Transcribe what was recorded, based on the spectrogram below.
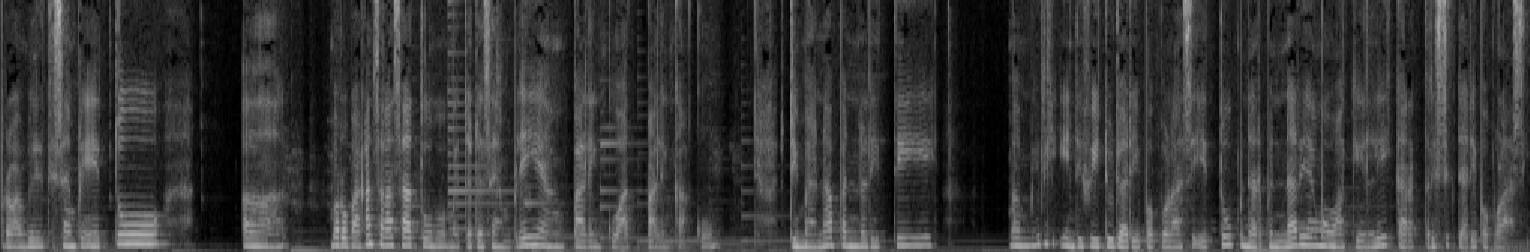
probability sampling itu uh, merupakan salah satu metode sampling yang paling kuat paling kaku di mana peneliti memilih individu dari populasi itu benar-benar yang mewakili karakteristik dari populasi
